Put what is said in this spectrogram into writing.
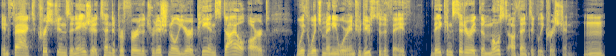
In fact, Christians in Asia tend to prefer the traditional European style art with which many were introduced to the faith. They consider it the most authentically Christian. Mm.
